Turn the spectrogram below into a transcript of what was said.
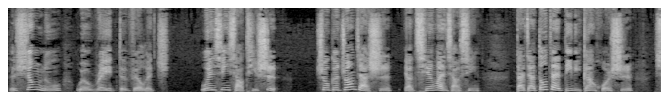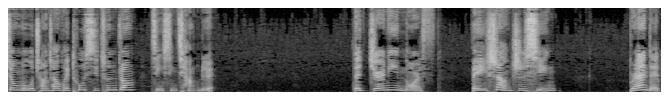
the Xiongnu will raid the village. 温馨小提示：收割庄稼时要千万小心。大家都在地里干活时。 匈奴常常会突袭村庄进行抢掠。The journey north，北上之行。Branded,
